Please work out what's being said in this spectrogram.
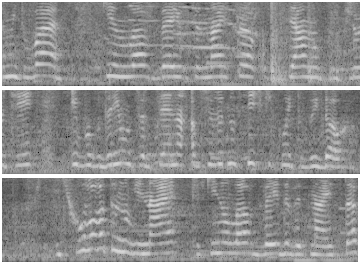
Ами това е. Love 2018 официално приключи и благодарим от сърце на абсолютно всички, които дойдоха. И хубавата новина е, че Love 2019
